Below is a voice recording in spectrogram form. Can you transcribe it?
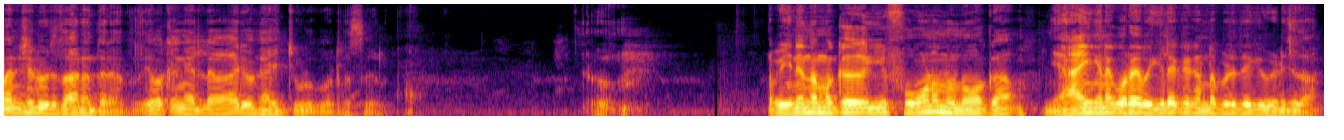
മനുഷ്യന് ഒരു സാധനം തരാത്തത്. ഇവക്കങ്ങ് എല്ലാവരും അങ്ങ് അയച്ചു കൊടുക്കും ഡ്രസ്സുകൾ? അപ്പോൾ ഇനി നമുക്ക് ഈ ഫോണൊന്ന് നോക്കാം. ഞാൻ ഇങ്ങനെ കുറേ റീലൊക്കെ കണ്ടപ്പോഴത്തേക്ക് മേടിച്ചതാണ്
